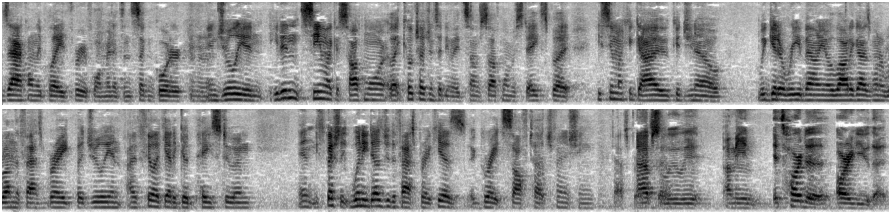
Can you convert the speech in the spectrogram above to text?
Zach only played three or four minutes in the second quarter. Mhm. And Julian, he didn't seem like a sophomore. Like Coach Hutchins said, he made some sophomore mistakes, but he seemed like a guy who could, you know, we get a rebound. You know, a lot of guys want to run the fast break, but Julian, I feel like he had a good pace to him. And especially when he does do the fast break, he has a great soft touch finishing fast break. so- Absolutely. I mean, it's hard to argue that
